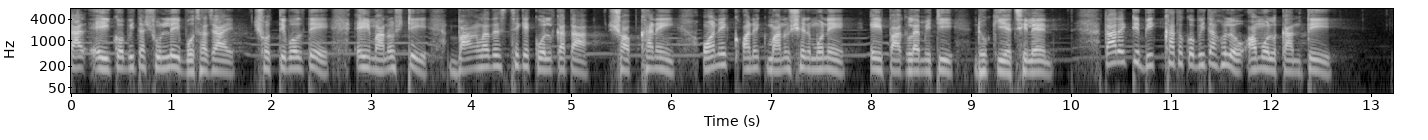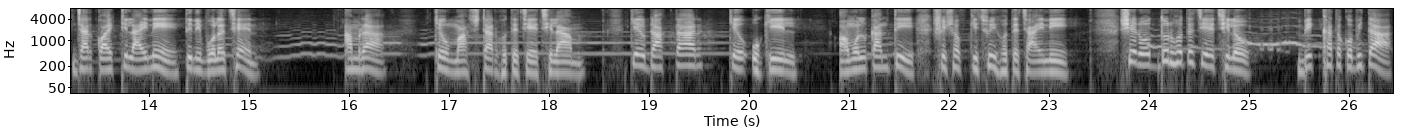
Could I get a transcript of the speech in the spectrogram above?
তার এই কবিতা শুনলেই বোঝা যায়। সত্যি বলতে, এই মানুষটি বাংলাদেশ থেকে কলকাতা সবখানেই অনেক অনেক মানুষের মনে এই পাগলামিটি ঢুকিয়েছিলেন। তার একটি বিখ্যাত কবিতা হলো অমল কান্তি, যার কয়েকটি লাইনে তিনি বলেছেন, আমরা কেউ মাস্টার হতে চেয়েছিলাম, কেউ ডাক্তার, কেউ উকিল অমলকান্তি সেসব কিছুই হতে চায়নি। সে রোদ্দুর হতে চেয়েছিল। বিখ্যাত কবিতা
